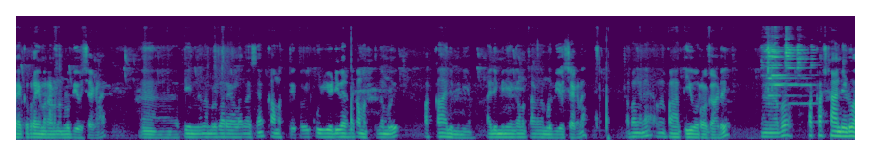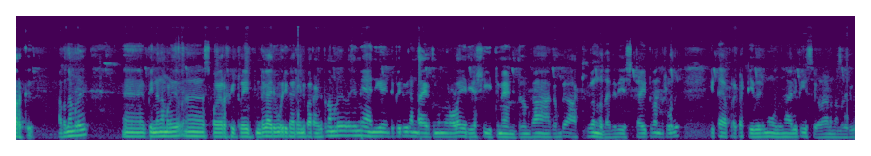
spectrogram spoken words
പാക്ക് പ്രൈമറാണ് നമ്മൾ ഉപയോഗിച്ചേക്കണേ. പിന്നെ നമ്മൾ പറയാനുള്ളതെന്ന് വെച്ചാൽ കമത്ത്. ഇപ്പോൾ ഈ കുഴിയടി വരുന്ന കമത്ത് നമ്മൾ പക്ക അലുമിനിയം അലുമിനിയം കമത്താണ് നമ്മൾ ഉപയോഗിച്ചേക്കണേ. അപ്പോൾ അങ്ങനെ പാത്തി യൂറോ കാർഡ് അപ്പോൾ പക്ക സ്റ്റാൻഡേർഡ് വർക്ക്. അപ്പോൾ നമ്മൾ പിന്നെ നമ്മൾ സ്ക്വയർ ഫീറ്റ് റേറ്റിന്റെ കാര്യം ഒരു കാര്യം കൂടി പറഞ്ഞിട്ട് നമ്മൾ ഈ മാനി കഴിഞ്ഞിട്ട് ഇപ്പോൾ ഒരു രണ്ടായിരത്തി മുന്നൂറോളം ഏരിയ ഷീറ്റ് മാനിട്ട് നമുക്ക് ആകെ ആക്കി വന്നത്. അതായത് വേസ്റ്റായിട്ട് വന്നിട്ടുള്ളത് ഈ ടേപ്പർ കട്ട് ചെയ്ത് ഒരു മൂന്ന് നാല് പീസുകളാണ് നമ്മളൊരു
